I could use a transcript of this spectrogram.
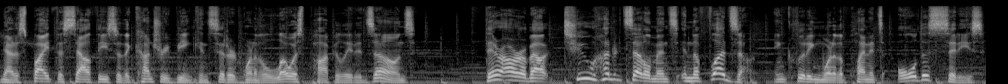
Now, despite the southeast of the country being considered one of the lowest populated zones, there are about 200 settlements in the flood zone, including one of the planet's oldest cities,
